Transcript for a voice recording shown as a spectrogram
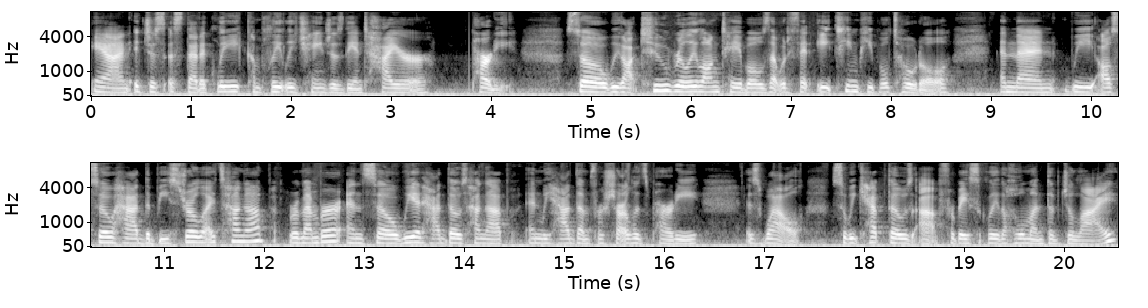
And it just aesthetically completely changes the entire party. So, we got two really long tables that would fit 18 people total. And then we also had the bistro lights hung up, remember? And so we had had those hung up and we had them for Charlotte's party as well. So we kept those up for basically the whole month of July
